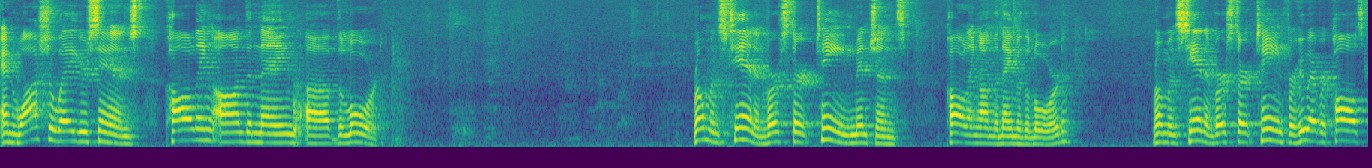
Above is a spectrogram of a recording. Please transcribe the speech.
and wash away your sins, calling on the name of the Lord. Romans 10 and verse 13 mentions calling on the name of the Lord. Romans 10 and verse 13 For whoever calls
